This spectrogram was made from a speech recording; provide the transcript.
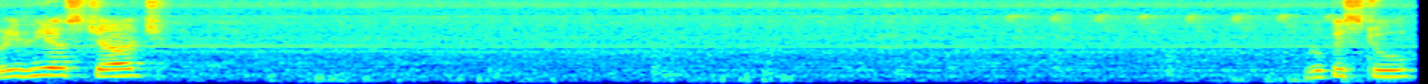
previous charge rupees 2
